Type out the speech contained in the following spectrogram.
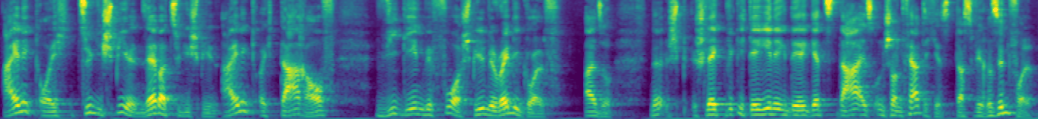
einigt euch, zügig spielen, selber zügig spielen, einigt euch darauf, wie gehen wir vor? Spielen wir Ready Golf? Also ne, schlägt wirklich derjenige, der jetzt da ist und schon fertig ist. Das wäre sinnvoll.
